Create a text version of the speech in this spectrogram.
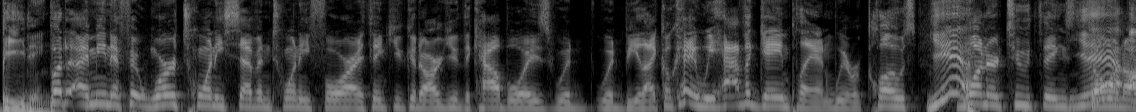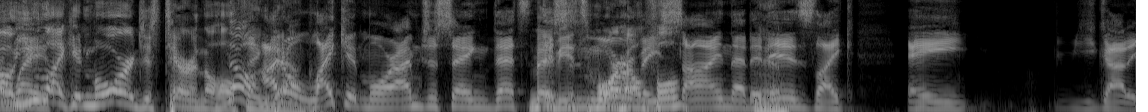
beating. But I mean, if it were 27-24, I think you could argue the Cowboys would would be like, okay, we have a game plan. We were close. Yeah. one or two things yeah. going our Oh, way. you like it more just tearing the whole no, thing down. I don't like it more. I'm just saying that's Maybe this it's is more more, of a sign that it is Yeah. like a you got to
